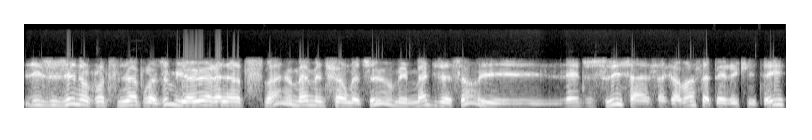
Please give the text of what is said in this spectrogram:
les usines ont continué à produire, mais il y a eu un ralentissement, même une fermeture, mais malgré ça, l'industrie, ça, commence à péricliter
